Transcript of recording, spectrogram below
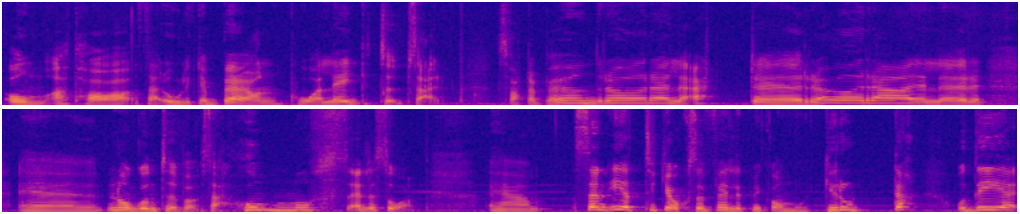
om att ha så olika bönpålägg, typ så här, svarta bönröra eller ärt ärtröra eller eh, någon typ av så här, hummus eller så. Eh, sen är, tycker jag också väldigt mycket om att grodda. Och det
